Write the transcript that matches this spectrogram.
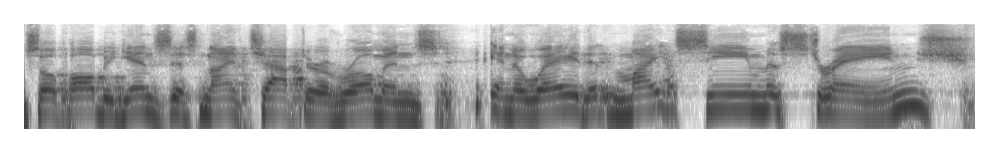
So Paul begins this ninth chapter of Romans in a way that might seem strange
